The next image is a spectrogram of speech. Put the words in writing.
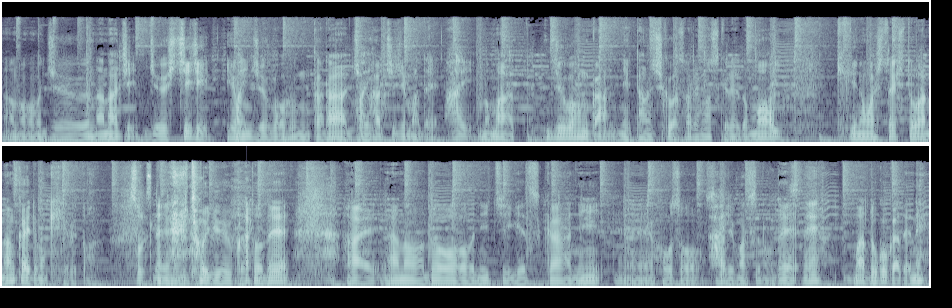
あの17時17時45分から18時まではい。の、まあ、15分間に短縮はされますけれども、はい聞き逃した人は何回でも聞けると。そうですね、えー ということで、はい、あの土日月火に、えー放送されますので、ですね。まあどこかでね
